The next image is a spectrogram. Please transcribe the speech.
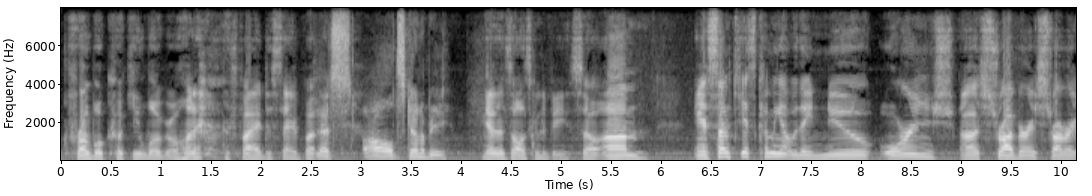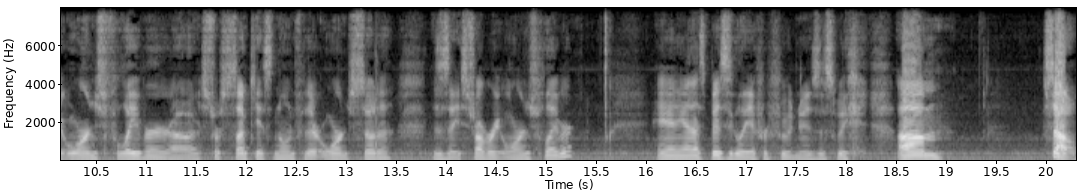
Crumbl Cookie logo on it, if I had to say. But That's all it's gonna be. Yeah, that's all it's going to be. So, um, and Sunkist coming out with a new orange, uh, strawberry, strawberry orange flavor. Uh, Sunkist known for their orange soda. This is a strawberry orange flavor. And yeah, that's basically it for food news this week. Um, so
